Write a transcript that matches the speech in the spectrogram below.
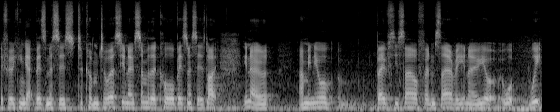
if we can get businesses to come to us, you know, some of the core businesses like, you know, I mean, you're both yourself and Sarah, you know, you're we,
